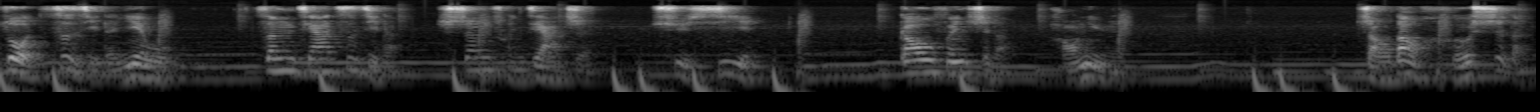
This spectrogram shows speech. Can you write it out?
做自己的业务，增加自己的生存价值，去吸引高分值的好女人，找到合适的、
